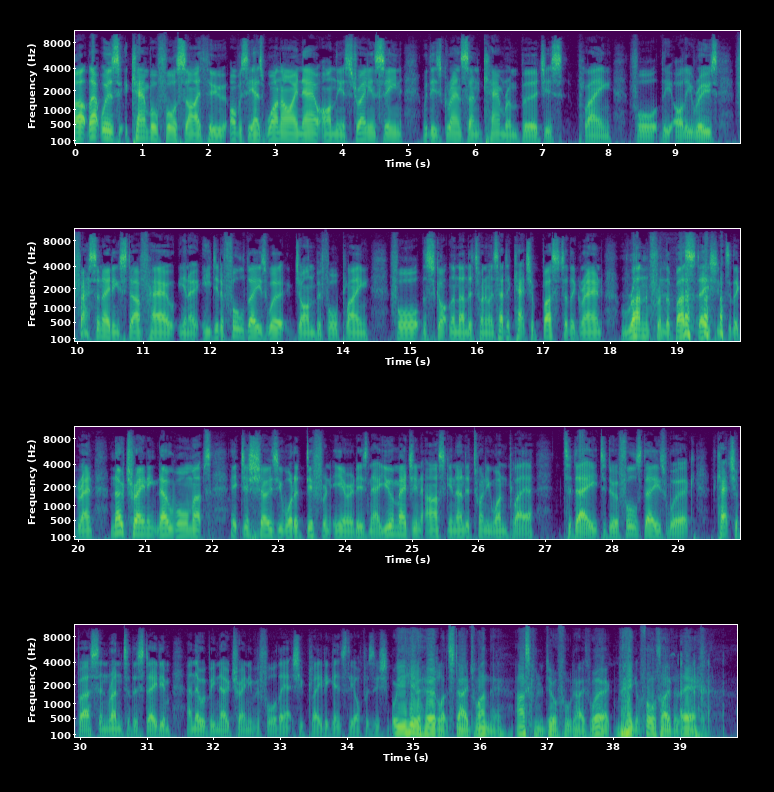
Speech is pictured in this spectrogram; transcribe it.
Well, that was Campbell Forsyth, who obviously has one eye now on the Australian scene with his grandson Cameron Burgess playing for the Olyroos. Fascinating stuff how, you know, he did a full day's work, John, before playing for the Scotland under 21s. Had to catch a bus to the ground, run from the bus station to the ground. No training, no warm ups. It just shows you what a different era it is now. You imagine asking an under 21 player today to do a full day's work, catch a bus and run to the stadium, and there would be no training before they actually played against the opposition. Well, you hit a hurdle at stage one there. Ask them to do a full day's work. Make it falls over there.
